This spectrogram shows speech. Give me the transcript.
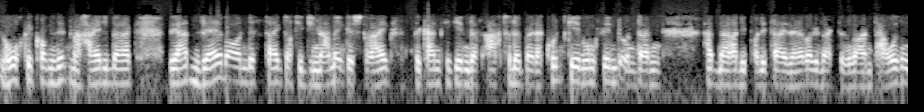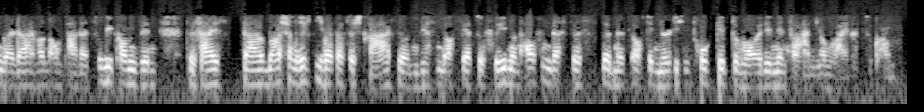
hochgekommen sind nach Heidelberg. Wir hatten selber, und das zeigt auch die Dynamik des Streiks, bekannt gegeben, dass 800 bei der Kundgebung sind und dann hat nachher die Polizei selber gesagt, es waren 1000, weil da einfach noch ein paar dazugekommen sind. Das heißt, da war schon richtig was auf der Straße und wir sind auch sehr zufrieden und hoffen, dass das dann jetzt auch den nötigen Druck gibt, um heute in den Verhandlungen weiterzukommen.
